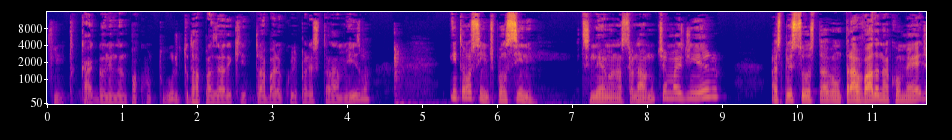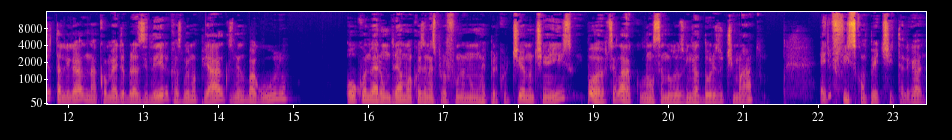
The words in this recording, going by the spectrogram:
enfim, tá cagando e andando pra cultura, e toda a rapaziada que trabalha com ele parece que tá na mesma. Então, assim, tipo, Ancine, cinema nacional, não tinha mais dinheiro, as pessoas estavam travadas na comédia, tá ligado? Na comédia brasileira, com as mesmas piadas, com os mesmos bagulho ou quando era um drama, uma coisa mais profunda, não repercutia, não tinha isso. Pô, sei lá, lançando os Vingadores Ultimato, é difícil competir, tá ligado?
